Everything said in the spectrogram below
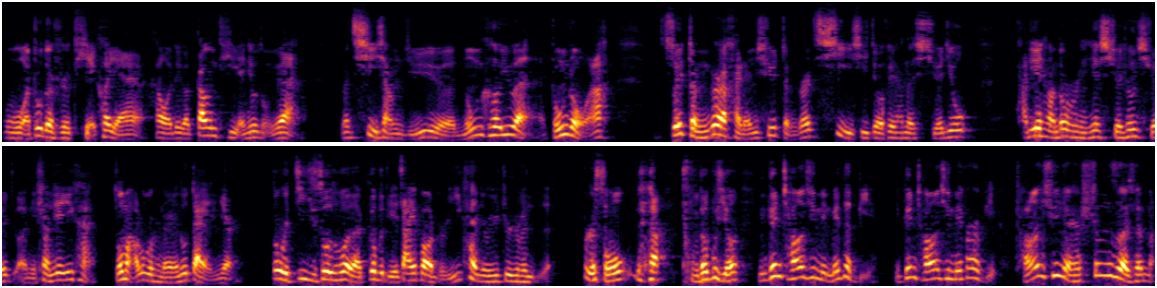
我住的是铁科研，还有这个钢铁研究总院，什么气象局、农科院，种种啊。所以整个海淀区整个气息就非常的学究。大街上都是那些学生学者，你上街一看，走马路上的人都戴眼镜，都是叽叽嗦嗦的，胳膊底下夹一报纸，一看就是一知识分子，倍儿怂，对吧？土的不行。你跟朝阳区没没得比，你跟朝阳区没法比。朝阳区那是声色犬马，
